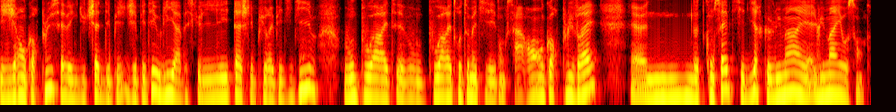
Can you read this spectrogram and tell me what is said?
J'irai encore plus avec du chat GPT ou de l'IA, parce que les tâches les plus répétitives vont pouvoir être, vont pouvoir être automatisées. Donc ça rend encore plus vrai euh, notre concept qui est de dire que l'humain est, l'humain est au centre.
